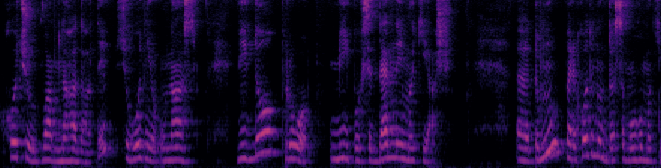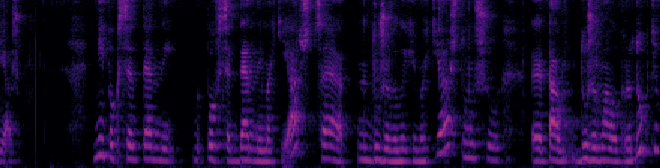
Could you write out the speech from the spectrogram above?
хочу вам нагадати, сьогодні у нас відео про мій повсякденний макіяж. Е, Тому переходимо до самого макіяжу. Мій повсякденний, повсякденний макіяж це не дуже великий макіяж, тому що е, там дуже мало продуктів,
